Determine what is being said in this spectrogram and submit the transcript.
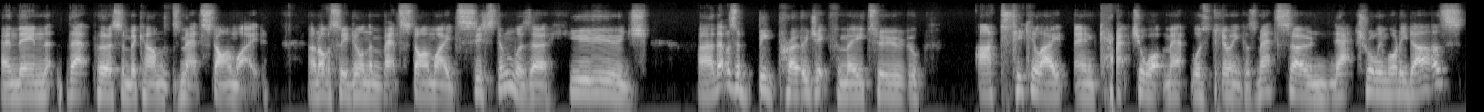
And then that person becomes Matt Steinwade. And obviously doing the Matt Steinwade system was a huge, uh, that was a big project for me to articulate and capture what Matt was doing because Matt's so natural in what he does.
